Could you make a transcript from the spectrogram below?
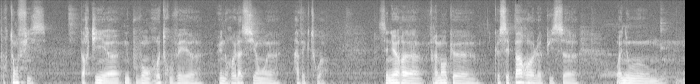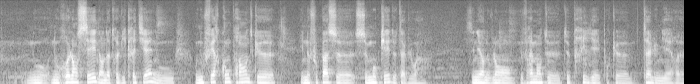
pour ton Fils, par qui euh, nous pouvons retrouver une relation avec toi. Seigneur, vraiment que, que ces paroles puissent nous, nous, nous, relancer dans notre vie chrétienne ou, ou nous faire comprendre qu'il ne faut pas se, moquer de ta gloire. Seigneur, nous voulons vraiment te, prier pour que ta lumière euh,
